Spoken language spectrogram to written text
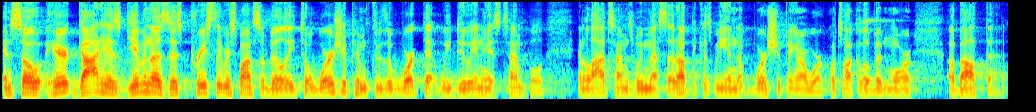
And so here, God has given us this priestly responsibility to worship Him through the work that we do in His temple. And a lot of times we mess it up because we end up worshiping our work. We'll talk a little bit more about that.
